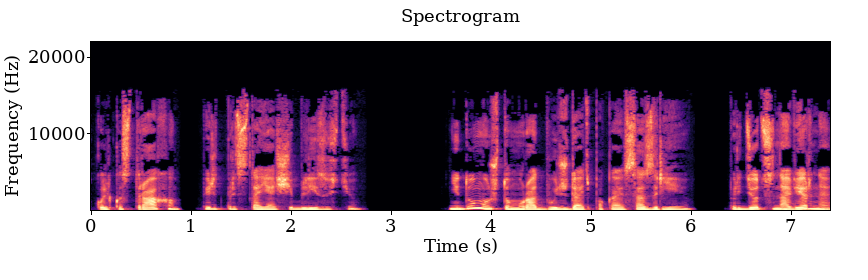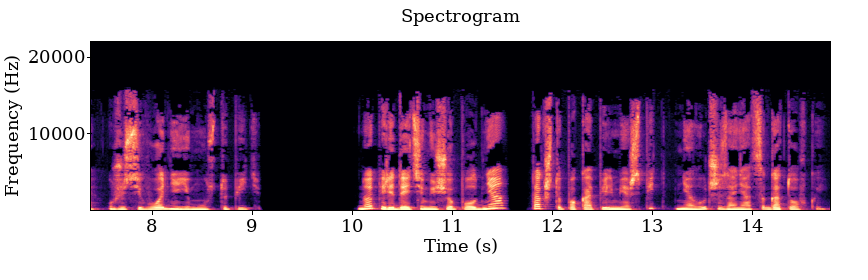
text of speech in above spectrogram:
сколько страхом перед предстоящей близостью. Не думаю, что Мурат будет ждать, пока я созрею. Придется, наверное, уже сегодня ему уступить. Но перед этим еще полдня, так что пока пельмеш спит, мне лучше заняться готовкой.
